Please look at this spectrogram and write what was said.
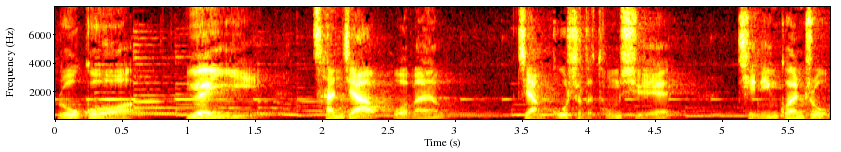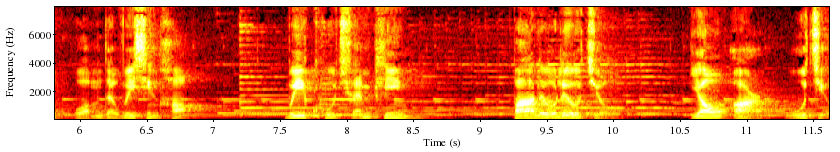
如果愿意参加我们讲故事的同学，请您关注我们的微信号“微库全拼八六六九幺二五九”。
